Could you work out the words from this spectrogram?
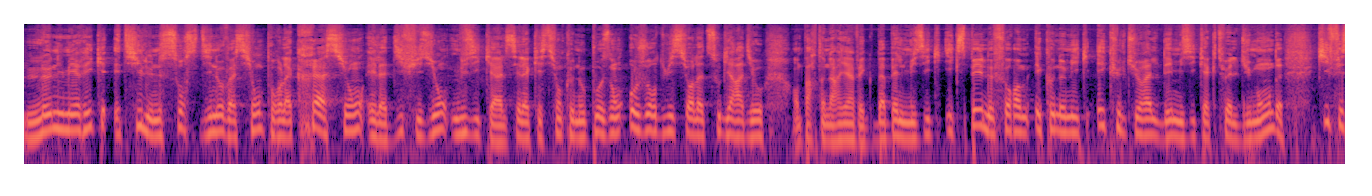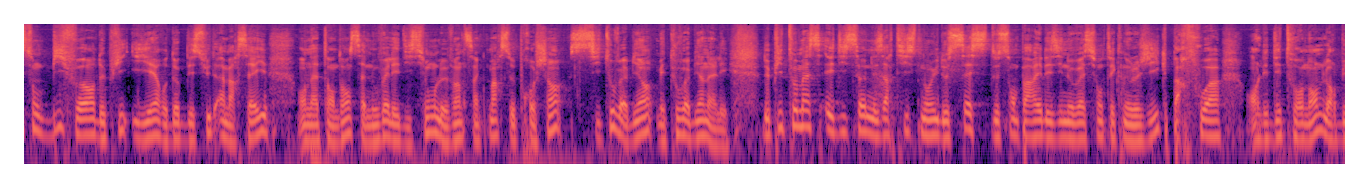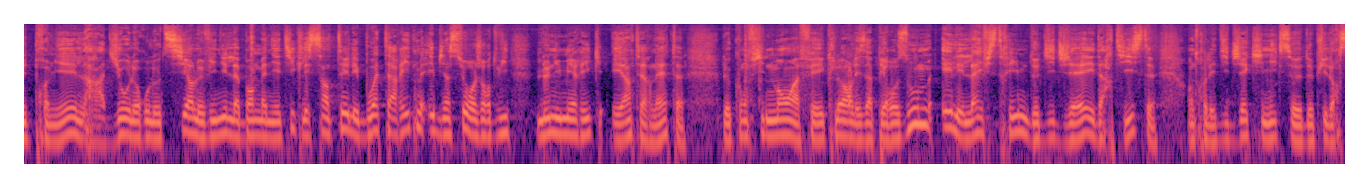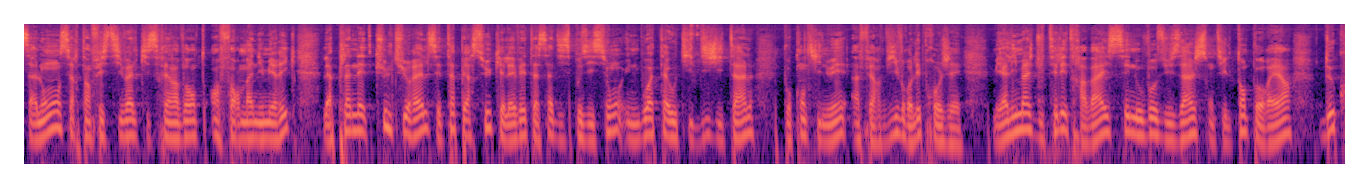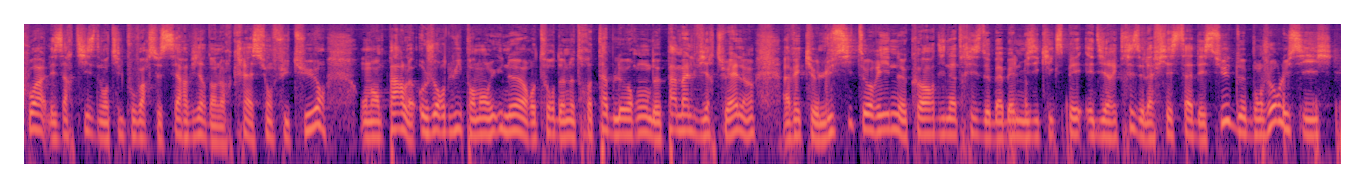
Le numérique est-il une source d'innovation pour la création et la diffusion musicale? C'est la question que nous posons aujourd'hui sur la Tsugi Radio en partenariat avec Babel Musique XP, le forum économique et culturel des musiques actuelles du monde, qui fait son bifort depuis hier au Doc des Suds à Marseille, en attendant sa nouvelle édition le 25 mars prochain, si tout va bien, mais tout va bien aller. Depuis Thomas Edison, les artistes n'ont eu de cesse de s'emparer des innovations technologiques, parfois en les détournant de leur but premier, la radio, le rouleau de cire, le vinyle, la bande magnétique, les synthés, les boîtes à rythme et bien sûr aujourd'hui le numérique et Internet. Le confinement a fait éclore les apéros Zoom et les live streams de DJ et d'artistes. Entre les DJ qui mixent depuis leur salon, certains festivals qui se réinventent en format numérique, la planète culturelle s'est aperçue qu'elle avait à sa disposition une boîte à outils digitale pour continuer à faire vivre les projets. Mais à l'image du télétravail, ces nouveaux usages sont-ils temporaires? De quoi les artistes vont-ils pouvoir se servir dans leur création future? On en parle aujourd'hui pendant une heure autour de notre table ronde pas mal virtuelle hein, avec Lucie Taurine, coordinatrice de Babel Musique XP et directrice de la Fiesta des Suds. Bonjour Lucie.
